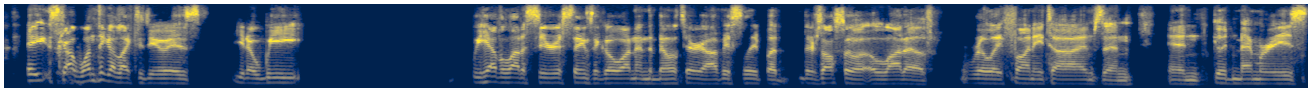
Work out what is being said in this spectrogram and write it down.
hey, Scott. One thing I'd like to do is, you know, we we have a lot of serious things that go on in the military, obviously, but there's also a lot of really funny times and and good memories.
